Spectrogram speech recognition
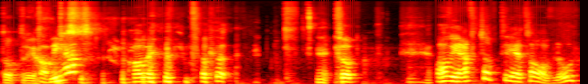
Topp tre Ja, vi Hobbs. Har vi, topp, har vi haft topp tre tavlor?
